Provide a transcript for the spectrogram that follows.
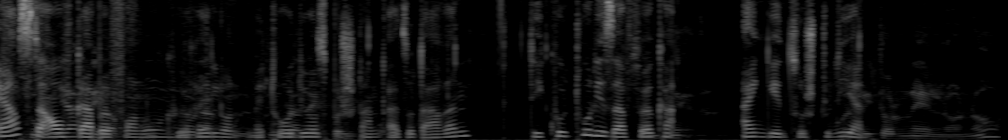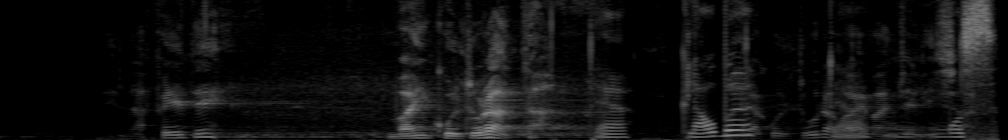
erste Aufgabe von Kyrill und Methodius bestand also darin, die Kultur dieser Völker eingehend zu studieren. Der Glaube, der muss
